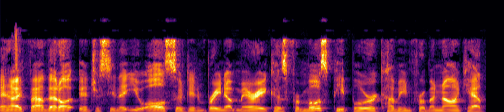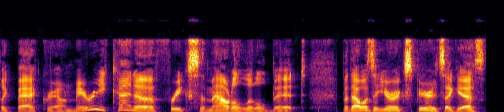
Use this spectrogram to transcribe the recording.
And I found that interesting that you also didn't bring up Mary because for most people who are coming from a non Catholic background, Mary kind of freaks them out a little bit. But that wasn't your experience, I guess.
